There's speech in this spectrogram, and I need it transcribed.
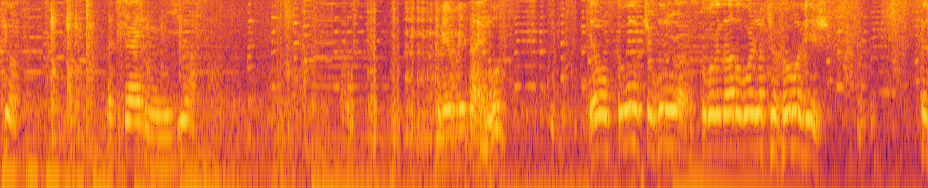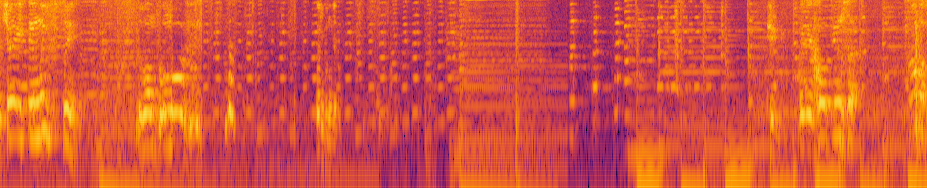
Все. Накидаем мясо. Приобретаем ложку. Я вам скажу, чугунная сковорода довольно тяжелая вещь. Качайте мышцы, это вам поможет. Перехопимся. О!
